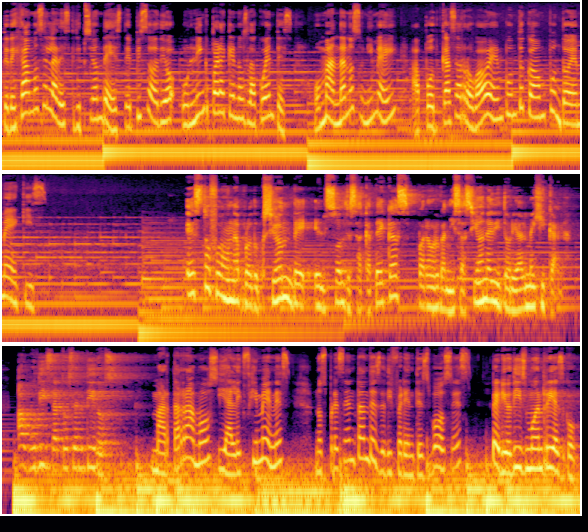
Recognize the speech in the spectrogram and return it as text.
Te dejamos en la descripción de este episodio un link para que nos la cuentes o mándanos un email a podcast.com.mx. Esto fue una producción de El Sol de Zacatecas para Organización Editorial Mexicana. Agudiza tus sentidos. Marta Ramos y Alex Jiménez nos presentan desde diferentes voces Periodismo en Riesgo,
